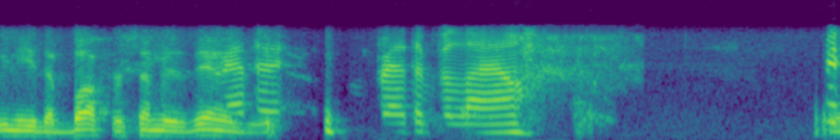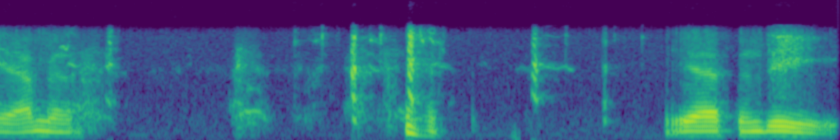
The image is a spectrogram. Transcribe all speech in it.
We need to buffer some of this energy. Brother, Brother Balah. yeah, I'm gonna. yes, indeed.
